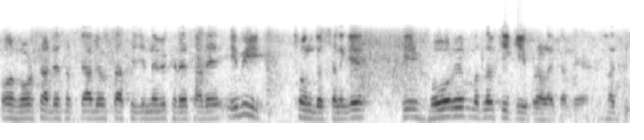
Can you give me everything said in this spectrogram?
ਔਰ ਹੋਰ ਸਾਡੇ ਸਤਿਕਾਰਯੋਗ ਸਾਥੀ ਜਿੰਨੇ ਵੀ ਖੜੇ ਸਾਰੇ ਇਹ ਵੀ ਤੁਹਾਨੂੰ ਦੱਸਣਗੇ ਕਿ ਹੋਰ ਮਤਲਬ ਕੀ ਕੀ ਉਪਰਾਲਾ ਕਰਦੇ ਆ, ਹਾਂਜੀ।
